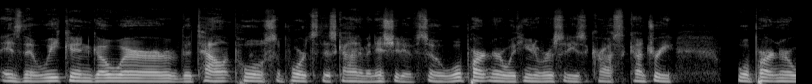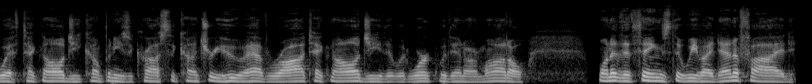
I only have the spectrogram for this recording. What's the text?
is that we can go where the talent pool supports this kind of initiative. So we'll partner with universities across the country. We'll partner with technology companies across the country who have raw technology that would work within our model. One of the things that we've identified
